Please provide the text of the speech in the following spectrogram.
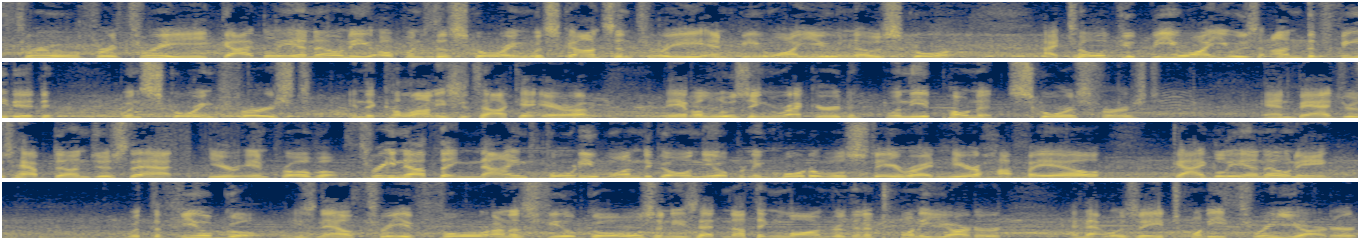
through for three. Gaglianone opens the scoring. Wisconsin three, and BYU no score. I told you BYU is undefeated when scoring first in the Kalani Sitake era. They have a losing record when the opponent scores first. And Badgers have done just that here in Provo. 3 0, 9.41 to go in the opening quarter. We'll stay right here. Rafael Gaglianone with the field goal. He's now 3 of 4 on his field goals, and he's had nothing longer than a 20 yarder, and that was a 23 yarder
